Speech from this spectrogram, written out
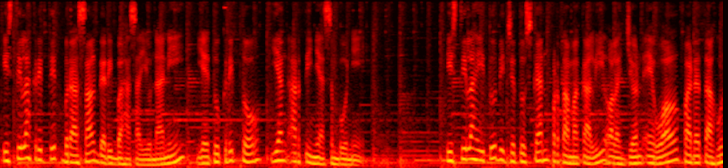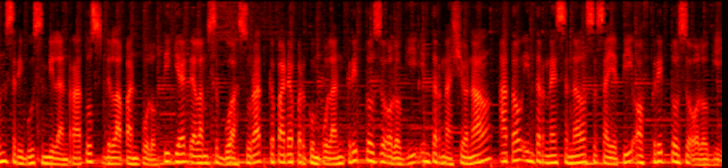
Istilah kriptid berasal dari bahasa Yunani, yaitu kripto, yang artinya sembunyi. Istilah itu dicetuskan pertama kali oleh John Ewell pada tahun 1983 dalam sebuah surat kepada Perkumpulan Kriptozoologi Internasional, atau International Society of Cryptozoology.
